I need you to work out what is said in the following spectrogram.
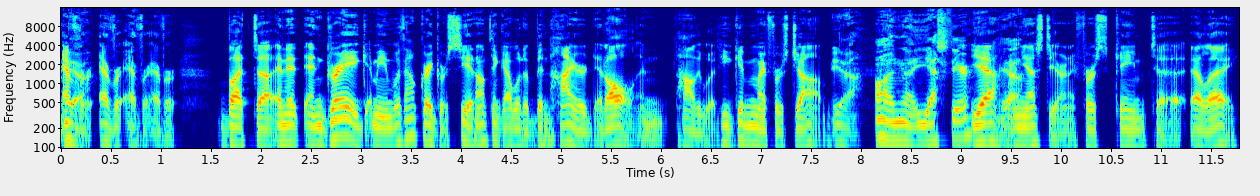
Ever, ever, ever, ever. But uh, and it and Greg, I mean, without Greg Garcia, I don't think I would have been hired at all in Hollywood. He gave me my first job. Yeah. On uh, Yes Dear? Yeah, on Yes Dear, and I first came to L.A.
